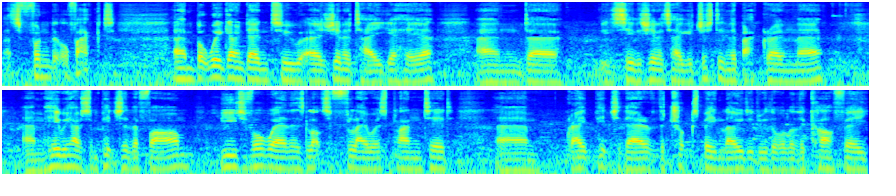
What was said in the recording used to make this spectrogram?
That's a fun little fact. Um, but we're going down to uh, here, and uh, you can see the Jinotega just in the background there. Um, here we have some pictures of the farm, beautiful, where there's lots of flowers planted. Um, great picture there of the trucks being loaded with all of the coffee,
